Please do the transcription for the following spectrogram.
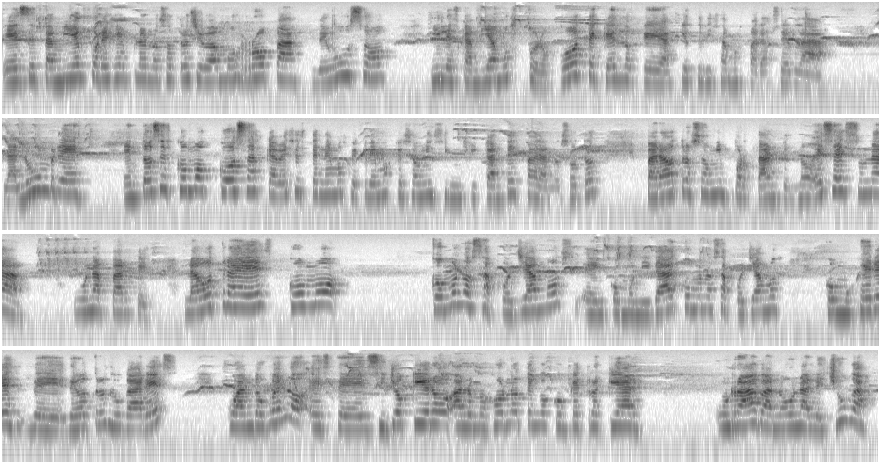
Este también, por ejemplo, nosotros llevamos ropa de uso y les cambiamos por ocote, que es lo que aquí utilizamos para hacer la, la lumbre. Entonces, como cosas que a veces tenemos que creemos que son insignificantes para nosotros, para otros son importantes, ¿no? Esa es una, una parte. La otra es cómo, cómo nos apoyamos en comunidad, cómo nos apoyamos con mujeres de, de otros lugares. Cuando, bueno, este, si yo quiero, a lo mejor no tengo con qué troquear un rábano, una lechuga,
